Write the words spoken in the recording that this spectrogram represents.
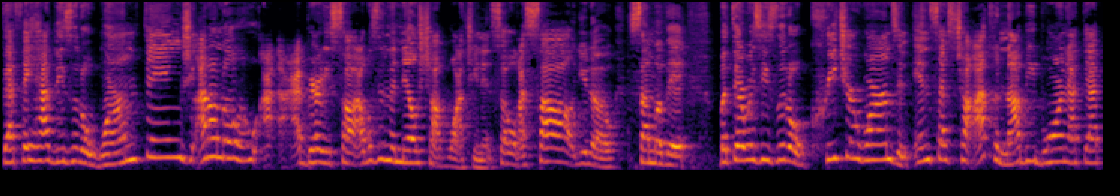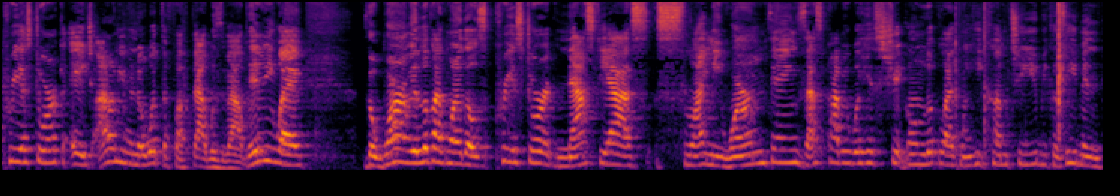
that they have these little worm things. I don't know who, I, I, barely saw, I was in the nail shop watching it. So I saw, you know, some of it, but there was these little creature worms and insects. Child, I could not be born at that prehistoric age. I don't even know what the fuck that was about. But anyway, the worm, it looked like one of those prehistoric nasty ass slimy worm things. That's probably what his shit gonna look like when he come to you because he been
